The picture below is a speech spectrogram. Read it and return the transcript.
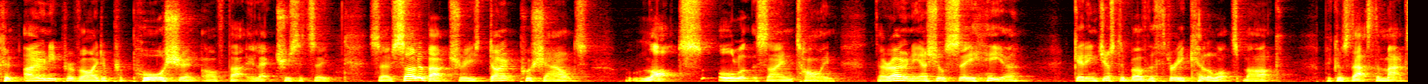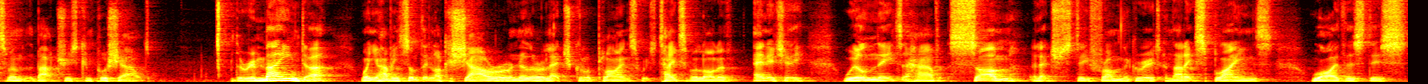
can only provide a proportion of that electricity. So solar batteries don't push out lots all at the same time. They're only, as you'll see here, getting just above the 3 kilowatts mark because that's the maximum that the batteries can push out. The remainder, when you're having something like a shower or another electrical appliance which takes up a lot of energy, will need to have some electricity from the grid and that explains why there's this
